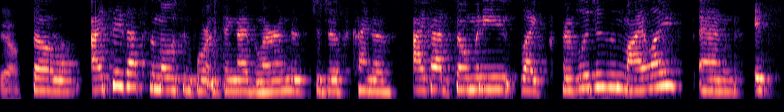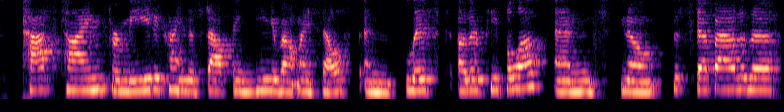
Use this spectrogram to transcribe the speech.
Yeah. so i'd say that's the most important thing i've learned is to just kind of i've had so many like privileges in my life and it's past time for me to kind of stop thinking about myself and lift other people up and you know just step out of the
